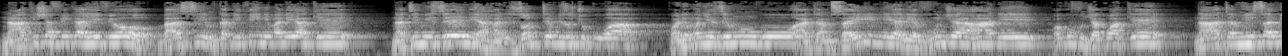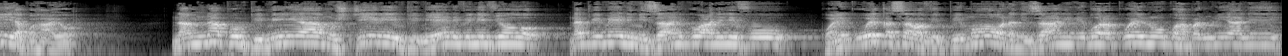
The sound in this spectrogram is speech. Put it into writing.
Na akishafika hivyo, basi mkabidhini mali yake na timizeni ahadi zote mlizochukua, kwani Mwenyezi Mungu atamsaini aliyevunja ahadi kwa kuvunja kwake na atamhisabia kwa hayo. Na mnapompimia mushtiri mpimieni vilivyo na pimeni mizani kwa uadilifu kwani kuweka sawa vipimo na mizani ni bora kwenu kwa hapa duniani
